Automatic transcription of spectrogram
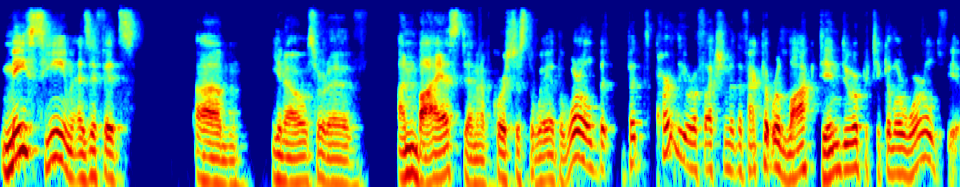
may seem as if it's, um, you know, sort of unbiased and of course just the way of the world, but but it's partly a reflection of the fact that we're locked into a particular worldview.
